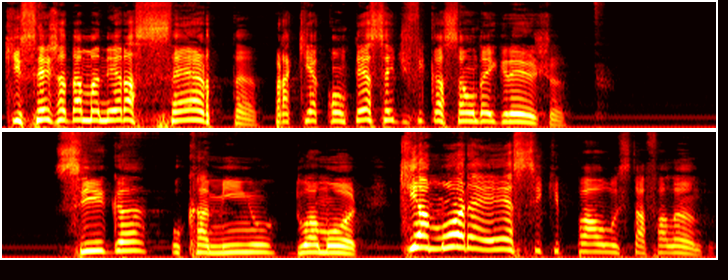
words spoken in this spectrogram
que seja da maneira certa, para que aconteça a edificação da igreja? Siga o caminho do amor. Que amor é esse que Paulo está falando?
